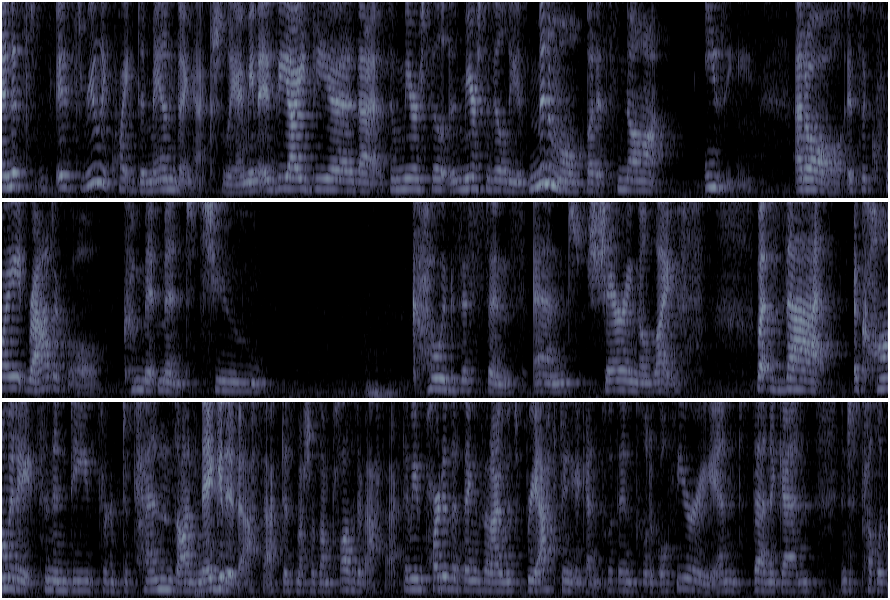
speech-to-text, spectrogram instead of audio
And it's it's really quite demanding actually. I mean, the idea that so mere mere civility is minimal, but it's not easy at all. It's a quite radical commitment to coexistence and sharing a life. But that accommodates and indeed sort of depends on negative affect as much as on positive affect. I mean, part of the things that I was reacting against within political theory and then again in just public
